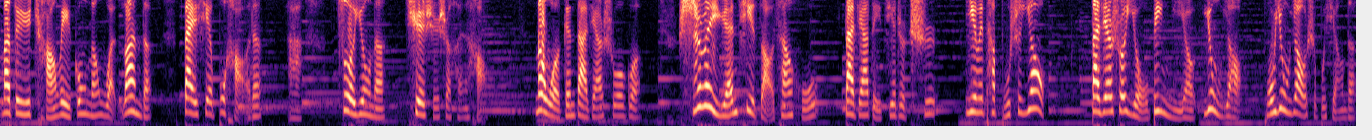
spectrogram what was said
那对于肠胃功能紊乱的、代谢不好的啊，作用呢？确实是很好，那我跟大家说过，十味元气早餐糊，大家得接着吃，因为它不是药。大家说有病你要用药，不用药是不行的。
